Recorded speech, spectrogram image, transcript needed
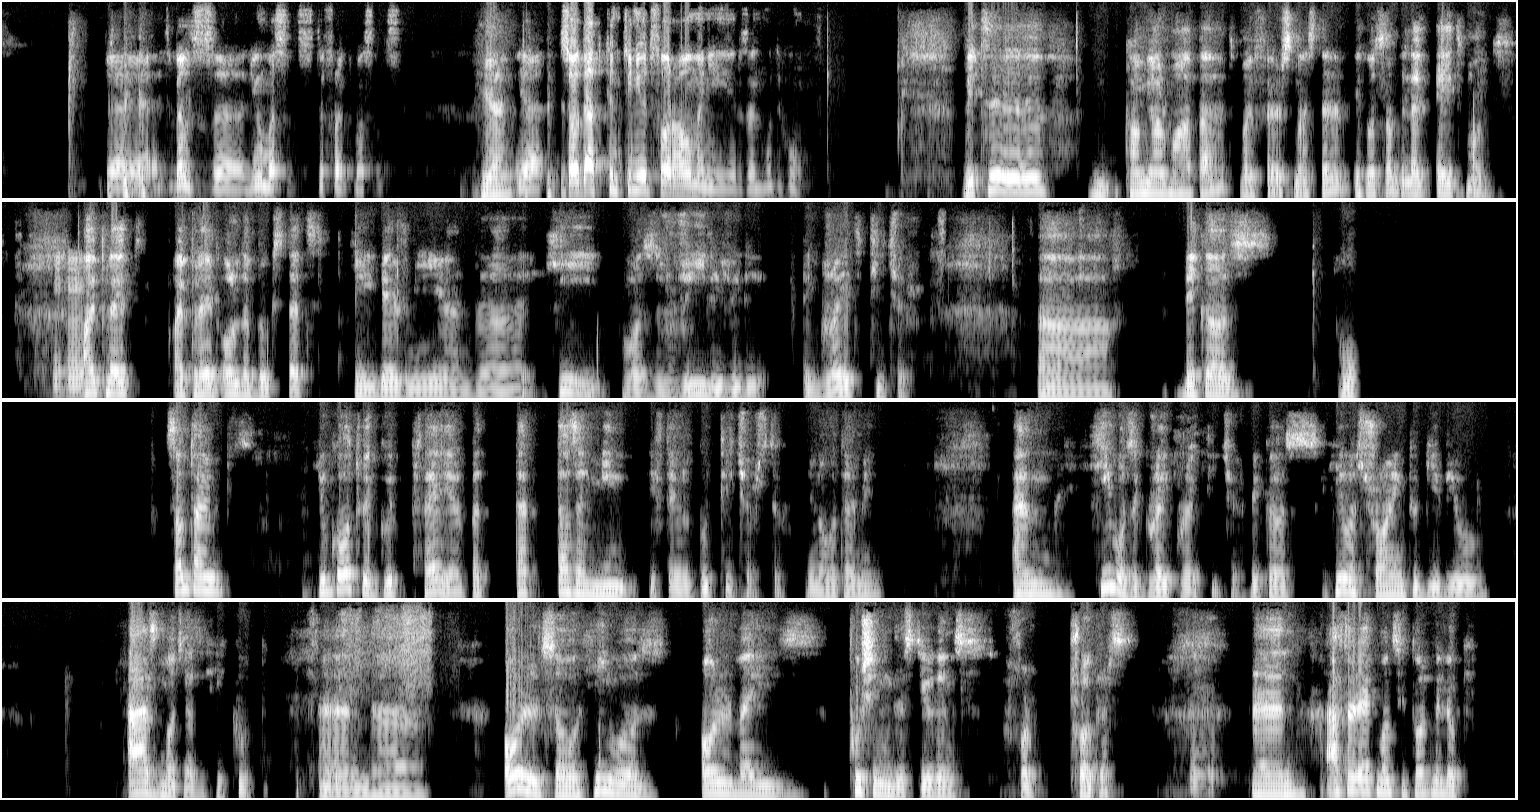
yeah yeah it builds uh, new muscles different muscles yeah. Yeah. So that continued for how many years and with whom? With uh, Kamyar Mohabbat, my first master, it was something like eight months. Mm-hmm. I played I played all the books that he gave me, and uh, he was really, really a great teacher. Uh, because sometimes you go to a good player, but that doesn't mean if they're good teachers too. You know what I mean? And he was a great, great teacher because he was trying to give you as much as he could. And uh, also, he was always pushing the students for progress. Mm. And after eight months, he told me, Look,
